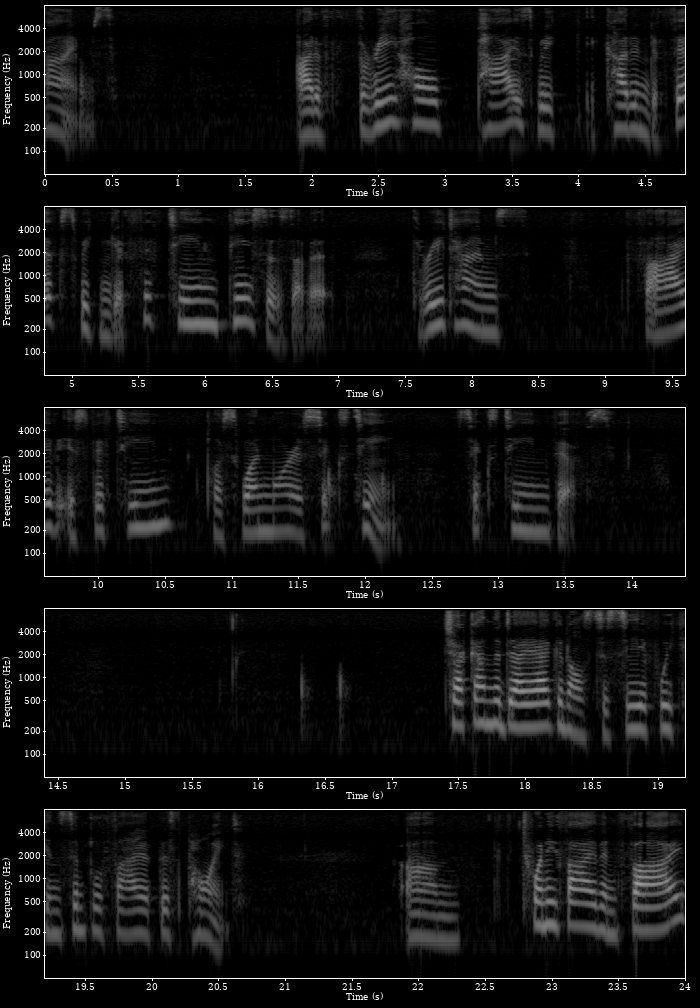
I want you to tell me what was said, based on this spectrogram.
times. Out of three whole pies we cut into fifths, we can get 15 pieces of it. 3 times 5 is 15, plus 1 more is 16. 16 fifths. Check on the diagonals to see if we can simplify at this point. Um, 25 and 5,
